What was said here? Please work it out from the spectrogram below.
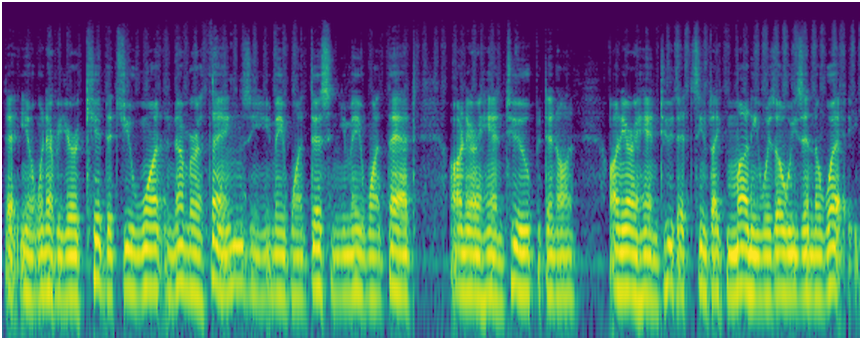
that you know whenever you're a kid that you want a number of things and you may want this and you may want that. On the other hand too but then on on the other hand too that seems like money was always in the way.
